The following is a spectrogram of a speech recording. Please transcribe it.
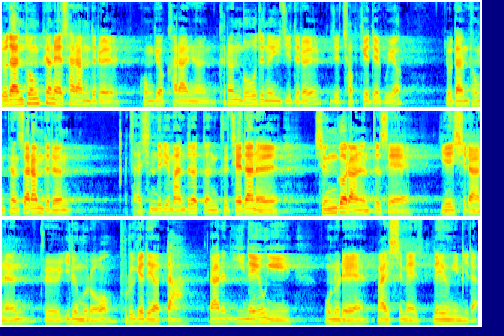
요단 동편의 사람들을 공격하라는 그런 모든 의지들을 이제 접게 되고요. 요단 동편 사람들은 자신들이 만들었던 그 재단을 증거라는 뜻의 예시라는 그 이름으로 부르게 되었다라는 이 내용이 오늘의 말씀의 내용입니다.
